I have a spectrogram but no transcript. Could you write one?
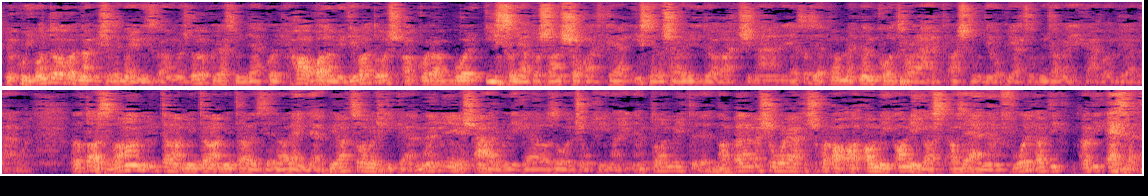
ők úgy gondolkodnak, és ez egy nagyon izgalmas dolog, hogy azt mondják, hogy ha valami divatos, akkor abból iszonyatosan sokat kell, iszonyatosan rövid idő alatt csinálni. Ez azért van, mert nem kontrollált a stúdiópiacok, mint Amerikában például. Az az van, mint a, mint a, mint az, a lengyel piacon, hogy ki kell menni, és árulni kell az olcsó kínai nem tudom mit, napelemes órát, és akkor a, a, amíg, amíg az, az el nem fogy, addig, addig ezret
